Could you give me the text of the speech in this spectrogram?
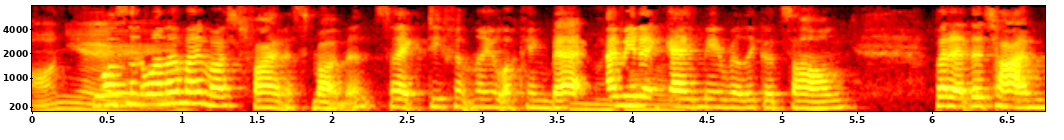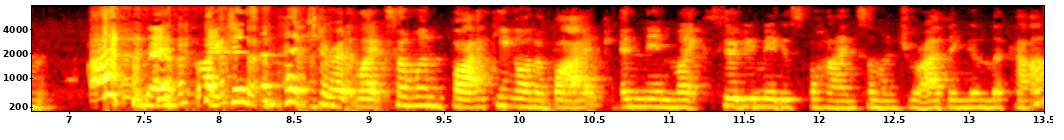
on you. it wasn't one of my most finest moments. Like definitely looking back. Oh I mean, it gave me a really good song, but at the time, like just to picture it, like someone biking on a bike, and then like thirty meters behind, someone driving in the car.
